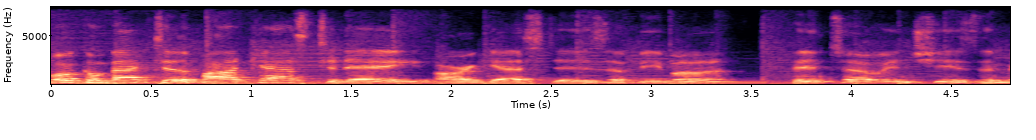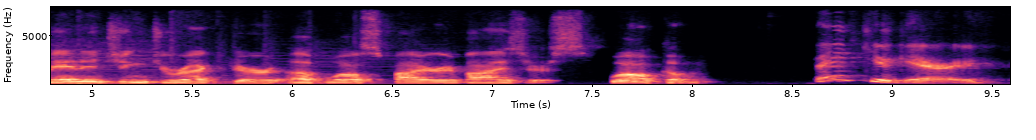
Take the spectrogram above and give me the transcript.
Welcome back to the podcast. Today, our guest is Aviva Pinto, and she is the managing director of Wealthspire Advisors. Welcome. Thank you, Gary.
